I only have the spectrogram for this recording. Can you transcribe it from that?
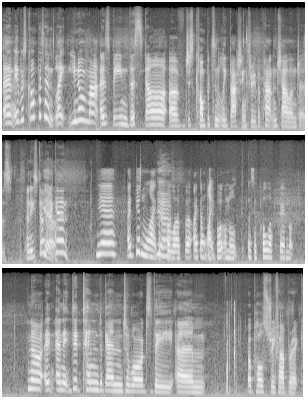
Um, it was competent. Like you know, Matt has been the star of just competently bashing through the pattern challenges, and he's done Yeah. it again. Yeah. I didn't like the Yeah. colour, but I don't like buttermilk as a colour very much. No, it, and it did tend again towards the um, upholstery fabric,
